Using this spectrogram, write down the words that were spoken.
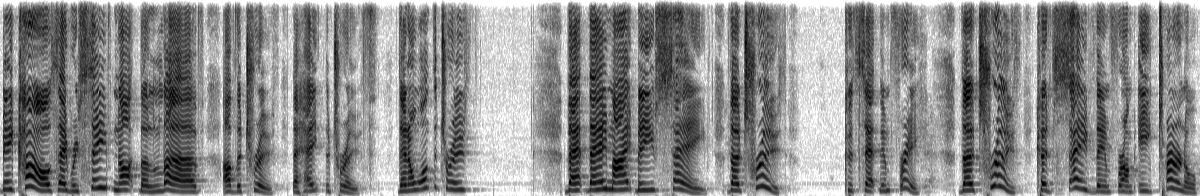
because they receive not the love of the truth. They hate the truth. They don't want the truth that they might be saved. The truth could set them free. The truth could save them from eternal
